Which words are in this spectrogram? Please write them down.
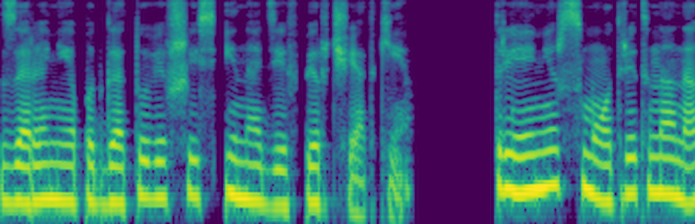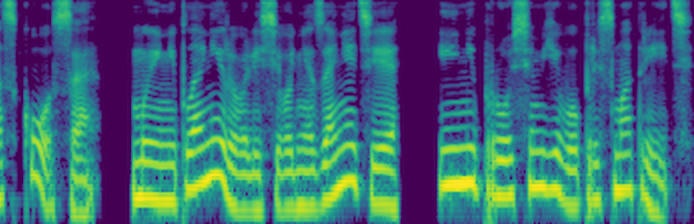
заранее подготовившись и надев перчатки. Тренер смотрит на нас косо. Мы не планировали сегодня занятие и не просим его присмотреть.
